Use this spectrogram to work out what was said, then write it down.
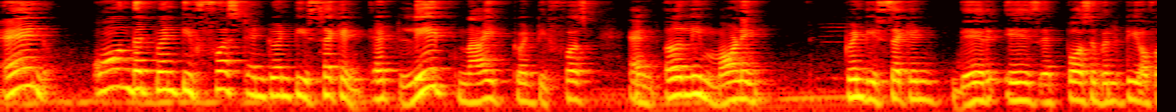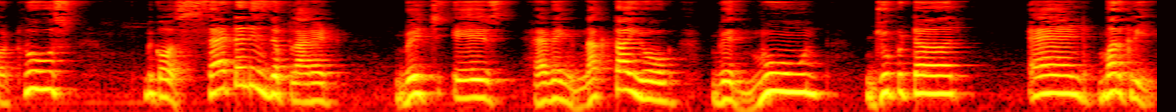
And on the 21st and 22nd at late night 21st and early morning 22nd there is a possibility of a truce because saturn is the planet which is having nakta yoga with moon jupiter and mercury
